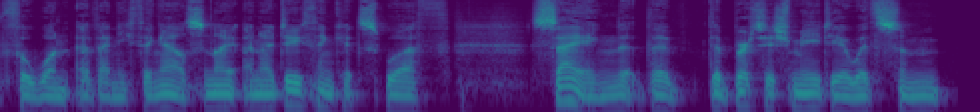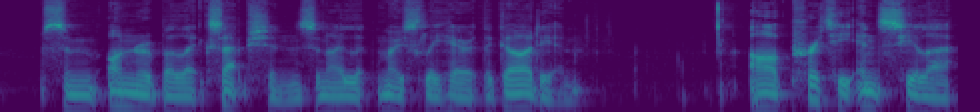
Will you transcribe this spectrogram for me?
for want of anything else. And I and I do think it's worth saying that the the British media, with some some honourable exceptions, and I look mostly here at the Guardian, are pretty insular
